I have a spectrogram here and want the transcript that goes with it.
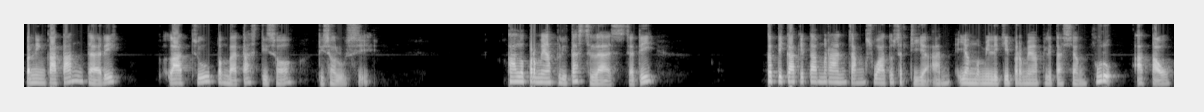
peningkatan dari laju pembatas diso, disolusi. Kalau permeabilitas jelas, jadi ketika kita merancang suatu sediaan yang memiliki permeabilitas yang buruk atau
